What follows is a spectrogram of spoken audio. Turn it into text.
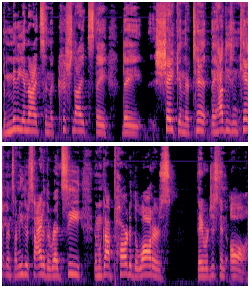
the Midianites and the Cushnites, they, they shake in their tent. They had these encampments on either side of the Red Sea. And when God parted the waters, they were just in awe.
